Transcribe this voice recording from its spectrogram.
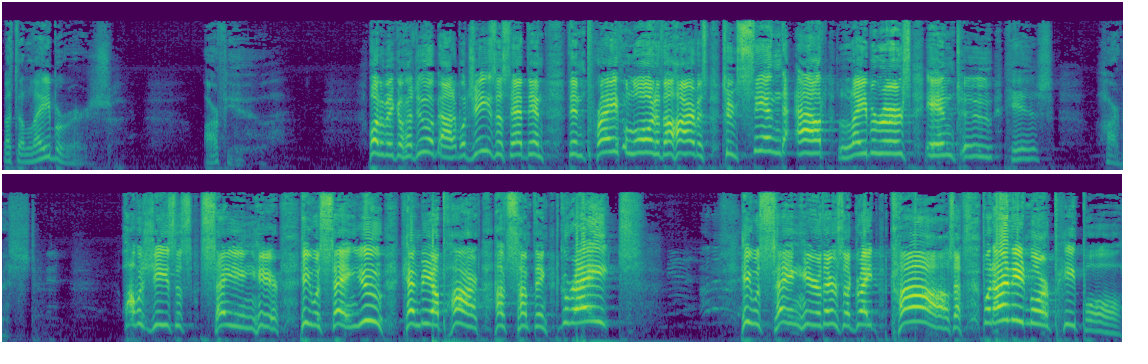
but the laborers are few. What are we going to do about it? Well, Jesus said, then, then pray the Lord of the harvest to send out laborers into his harvest. What was Jesus saying here? He was saying, You can be a part of something great. He was saying here, there's a great cause, but I need more people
